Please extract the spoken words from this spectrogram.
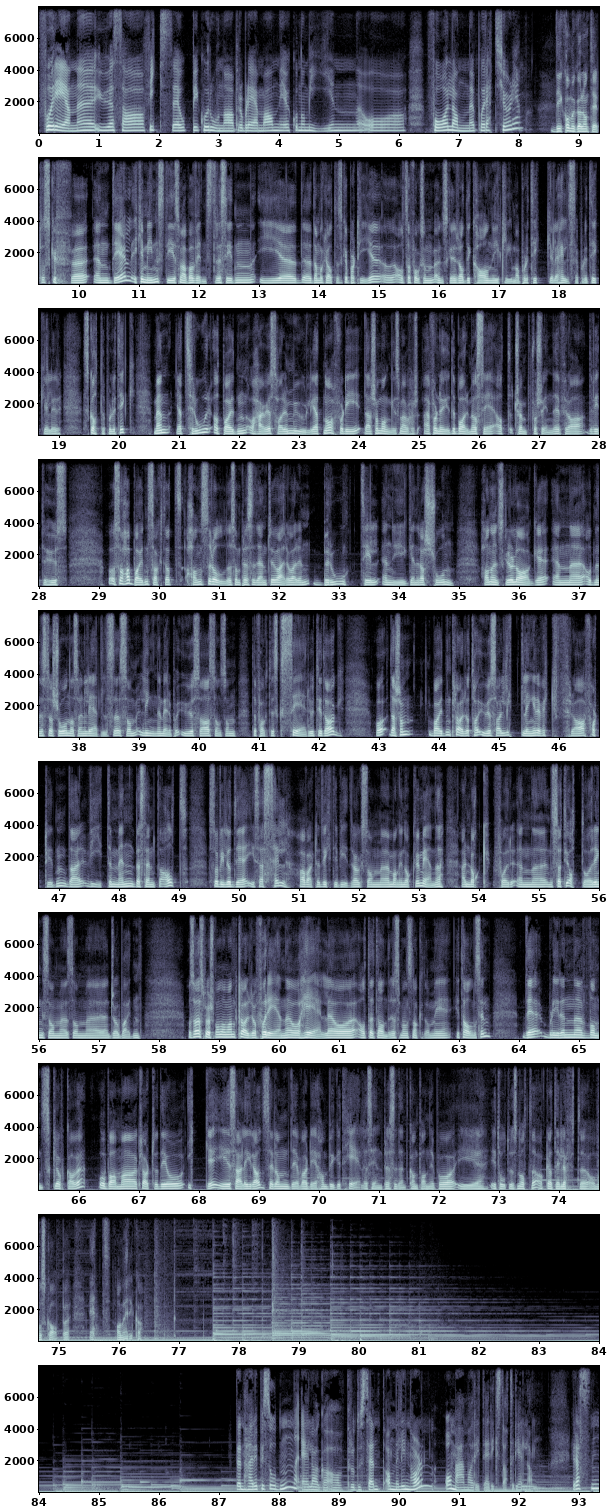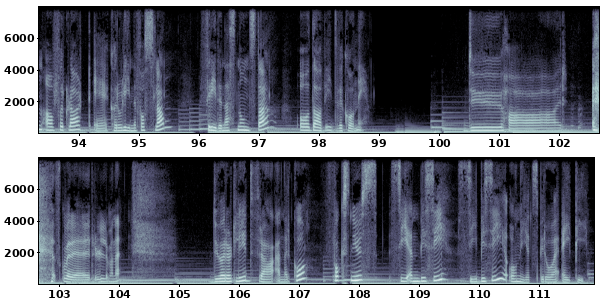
forene USA, fikse opp i koronaproblemene i økonomien og få landet på rett kjøl igjen? De kommer garantert til å skuffe en del, ikke minst de som er på venstresiden i eh, Det demokratiske partiet. Altså folk som ønsker en radikal ny klimapolitikk eller helsepolitikk eller skattepolitikk. Men jeg tror at Biden og Harris har en mulighet nå, fordi det er så mange som er fornøyde bare med å se at Trump forsvinner fra Det hvite hus. Og så har Biden sagt at hans rolle som president vil være å være en bro til en ny generasjon. Han ønsker å lage en eh, administrasjon, altså en ledelse, som ligner mer på USA, sånn som det faktisk ser ut i dag. Og dersom Biden klarer å ta USA litt lenger vekk fra fortiden, der hvite menn bestemte alt, så vil jo det i seg selv ha vært et viktig bidrag som eh, mange nok vil mene er nok for en, eh, en 78-åring som, som Joe Biden. Og så er spørsmålet om han klarer å forene og hele og alt dette andre som han snakket om i, i talen sin. Det blir en eh, vanskelig oppgave. Obama klarte det jo ikke i særlig grad, selv om det var det han bygget hele sin presidentkampanje på i, i 2008. Akkurat det løftet om å skape ett Amerika. Denne episoden er laga av produsent Anne Lindholm og meg, Marit Eriksdatter Gjelland. Resten av Forklart er Karoline Fossland, Fride Nesten Onsdag og David Vekoni. Du har Jeg skal bare rulle meg ned. Du har hørt lyd fra NRK, Fox News, CNBC, CBC og nyhetsbyrået AP.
